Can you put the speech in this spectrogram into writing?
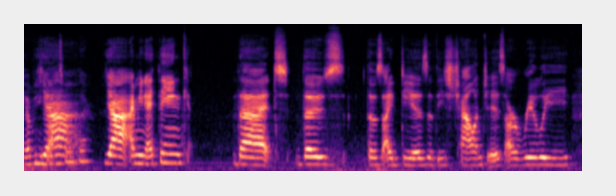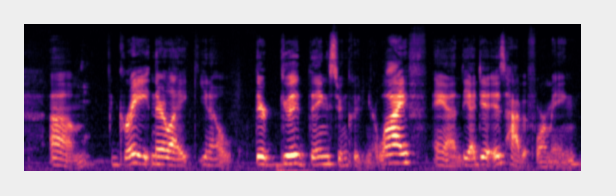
have you Yeah. there Yeah. I mean, I think that those those ideas of these challenges are really um, great, and they're like you know they're good things to include in your life, and the idea is habit forming.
